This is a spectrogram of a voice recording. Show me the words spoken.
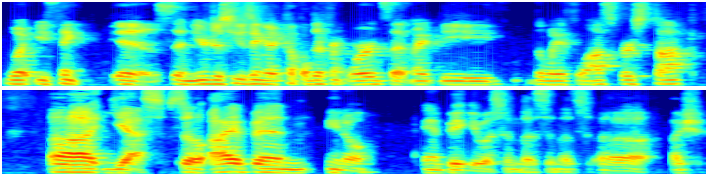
what you think is, and you're just using a couple different words that might be the way philosophers talk. Uh, yes. So I have been, you know, ambiguous in this, and it's uh, I should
